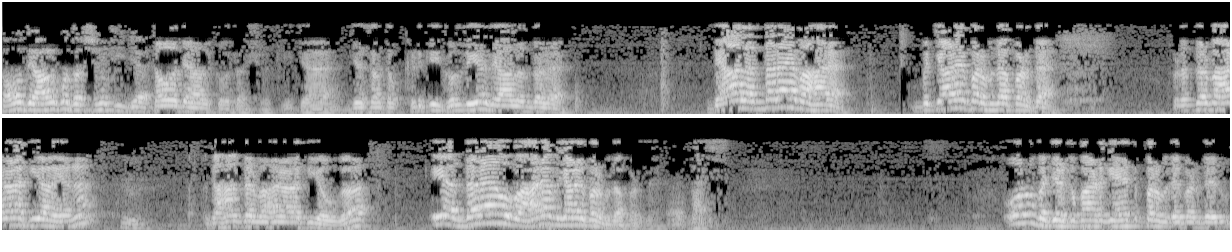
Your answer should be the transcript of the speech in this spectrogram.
ਤਉ ਦਿਆਲ ਕੋ ਦਰਸ਼ਨ ਕੀਜੈ। ਤੋ ਦਿਆਲ ਕੋ ਦਰਸ਼ਨ ਕੀ ਜਾਏ ਜੈਸਾ ਤਾਂ ਖਿੜਕੀ ਖੁੱਲਦੀ ਹੈ ਦਿਆਲ ਅੰਦਰ ਹੈ। ਦਿਆਲ ਅੰਦਰ ਹੈ ਬਾਹਰ ਹੈ। ਵਿਚਾਲੇ ਭਰਮ ਦਾ ਪਰਦਾ ਹੈ। ਹੁਣ ਅੰਦਰ ਬਾਹਰ ਵਾਲਾ ਕੀ ਆ ਗਿਆ ਨਾ? ਗਾਹਾਂ ਅੰਦਰ ਬਾਹਰ ਵਾਲਾ ਕੀ ਆਊਗਾ? ਇਹ ਅੰਦਰ ਹੈ ਉਹ ਬਾਹਰ ਹੈ ਵਿਚਾਲੇ ਭਰਮ ਦਾ ਪਰਦਾ ਬਸ। ਉਹਨੂੰ ਵਜਰ ਕਪਾਟ ਗਿਆ ਤੇ ਭਰਮ ਦੇ ਪਰਦੇ ਨੂੰ।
